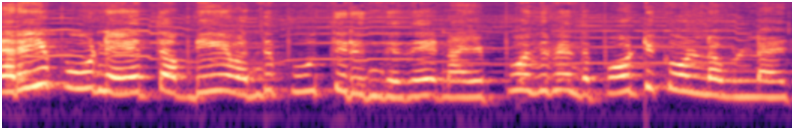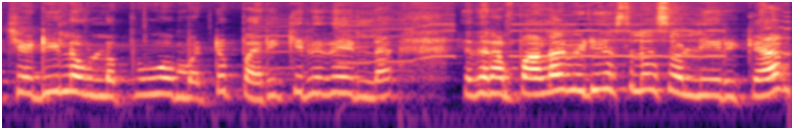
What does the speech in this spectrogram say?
நிறைய பூ நேற்று அப்படியே வந்து பூத்து இருந்தது நான் எப்போதுமே இந்த போட்டிக்கோளில் உள்ள செடியில் உள்ள பூவை மட்டும் பறிக்கிறதே இல்லை. இதை நான் பல வீடியோஸில் சொல்லியிருக்கேன்.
